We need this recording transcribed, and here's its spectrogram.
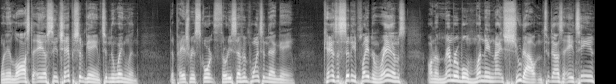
When they lost the AFC Championship game to New England, the Patriots scored 37 points in that game. Kansas City played the Rams on a memorable Monday night shootout in 2018.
